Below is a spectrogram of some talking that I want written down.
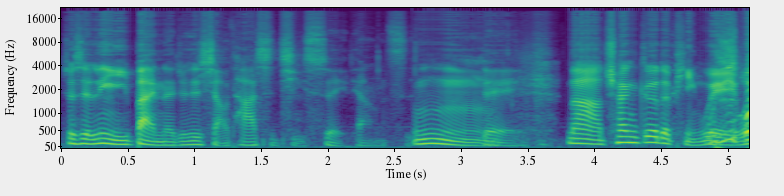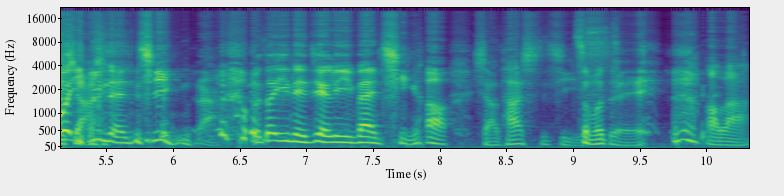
就是另一半呢，就是小他十几岁这样子，嗯，对。那川哥的品味，我想伊能静啦，我说伊能静另一半秦昊小他十几岁，好啦，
